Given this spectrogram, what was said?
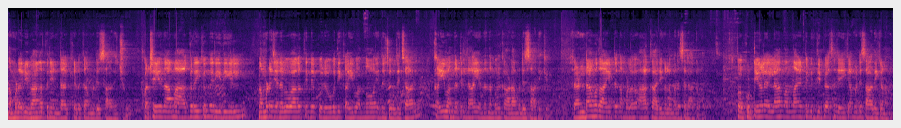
നമ്മുടെ വിഭാഗത്തിന് ഉണ്ടാക്കിയെടുക്കാൻ വേണ്ടി സാധിച്ചു. പക്ഷേ നാം ആഗ്രഹിക്കുന്ന രീതിയിൽ നമ്മുടെ ജനവിഭാഗത്തിന്റെ പുരോഗതി കൈവന്നോ എന്ന് ചോദിച്ചാൽ കൈ വന്നിട്ടില്ല എന്ന് നമുക്ക് കാണാൻ വേണ്ടി സാധിക്കും. രണ്ടാമതായിട്ട് നമ്മൾ ആ കാര്യങ്ങൾ മനസ്സിലാക്കണം. ഇപ്പോൾ കുട്ടികളെല്ലാം നന്നായിട്ട് വിദ്യാഭ്യാസം ചെയ്യിക്കാൻ വേണ്ടി സാധിക്കണം.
